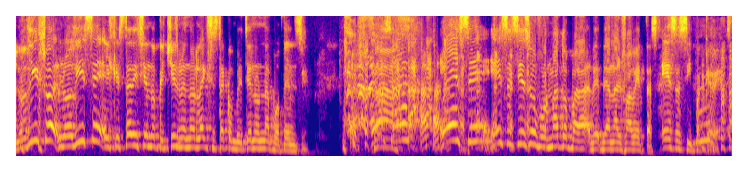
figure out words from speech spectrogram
lo, dice, lo dice el que está diciendo que Chisme No Like se está convirtiendo en una potencia ese, ese sí es un formato para, de, analfabetas. Ese sí, para que veas.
